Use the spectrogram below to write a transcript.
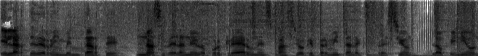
El arte de reinventarte nace del anhelo por crear un espacio que permita la expresión, la opinión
